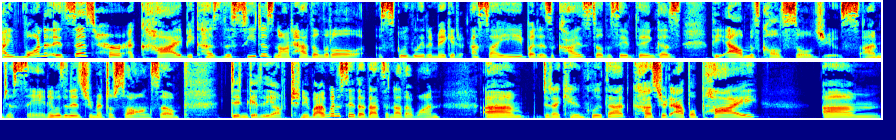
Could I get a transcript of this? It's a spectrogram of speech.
I want it says her acai because the C does not have the little squiggly to make it acai, but is acai still the same thing? Because the album is called Soul Juice. I'm just saying it was an instrumental song, so didn't get the opportunity. But I'm going to say that that's another one. Um, did I include that custard apple pie? Um,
